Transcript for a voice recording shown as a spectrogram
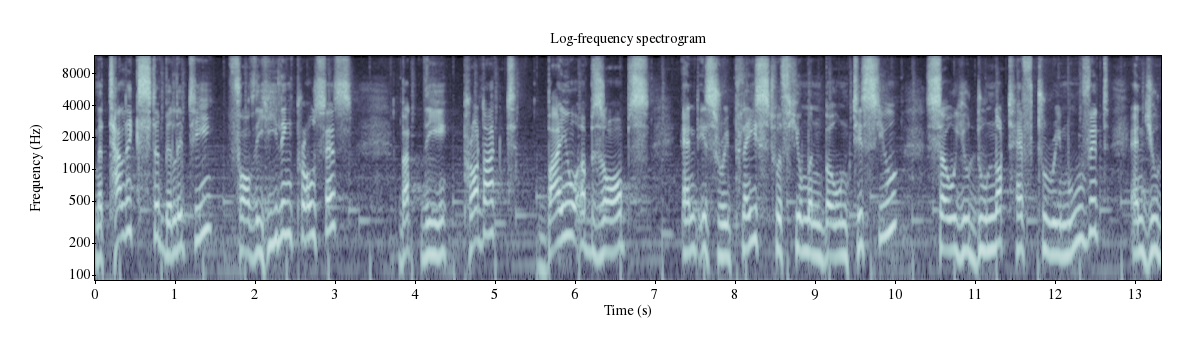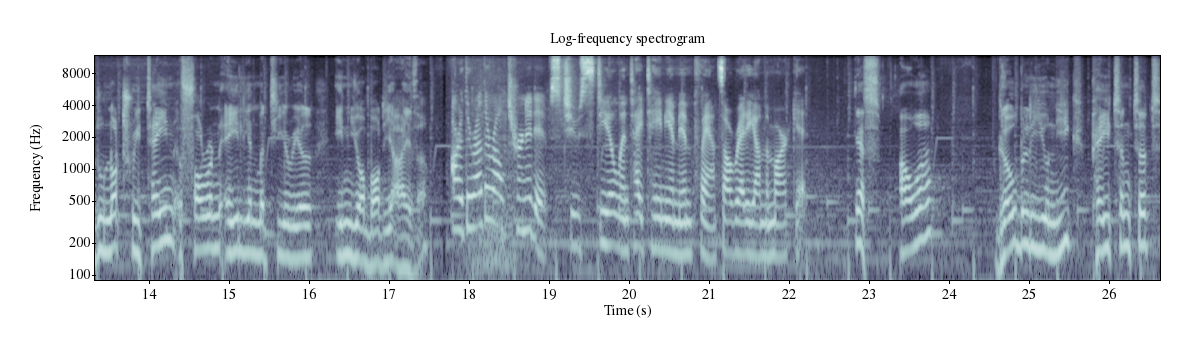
metallic stability for the healing process but the product bioabsorbs and is replaced with human bone tissue, so you do not have to remove it and you do not retain a foreign alien material in your body either. Are there other alternatives to steel and titanium implants already on the market? Yes, our globally unique patented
